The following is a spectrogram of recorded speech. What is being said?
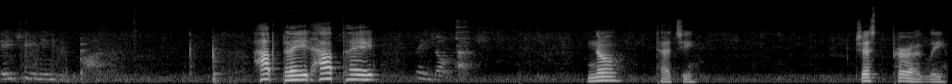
H E means it's hot. Hot plate, hot plate. Saying don't touch. No touchy. Just per ugly.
